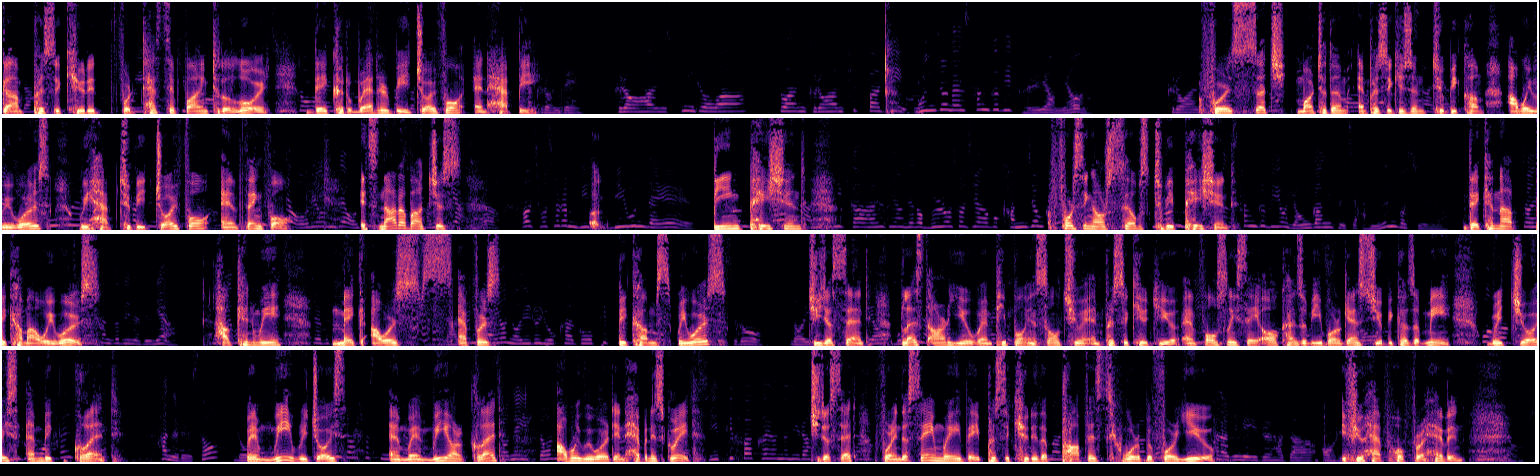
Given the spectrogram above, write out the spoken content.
got persecuted for testifying to the Lord, they could rather be joyful and happy. For such martyrdom and persecution to become our rewards, we have to be joyful and thankful. It's not about just uh, being patient, forcing ourselves to be patient. They cannot become our rewards. How can we make our efforts become rewards? Jesus said, Blessed are you when people insult you and persecute you and falsely say all kinds of evil against you because of me. Rejoice and be glad. When we rejoice and when we are glad, our reward in heaven is great. Jesus said, For in the same way they persecuted the prophets who were before you. If you have hope for heaven,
